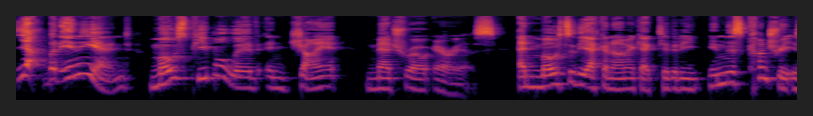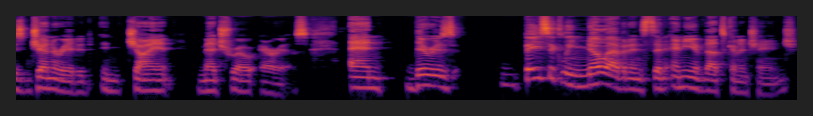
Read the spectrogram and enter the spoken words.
Yeah, but in the end, most people live in giant metro areas. And most of the economic activity in this country is generated in giant metro areas. And there is basically no evidence that any of that's going to change.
